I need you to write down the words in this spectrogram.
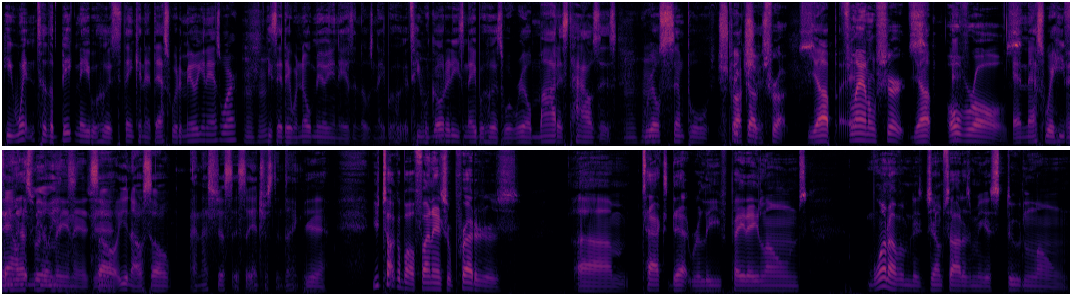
He went into the big neighborhoods thinking that that's where the millionaires were. hmm He said there were no millionaires in those neighborhoods. He would go Mhm. to these neighborhoods with real modest houses, hmm real simple pickup structures. trucks. Yup. Flannel shirts. yep, Overalls. And that's where he And found the where the millions. millionaires, So, you know, so and that's just it's an interesting thing. yeah. You talk about financial predators, um, tax debt relief, payday loans. one of them that jumps out at me is student loan,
